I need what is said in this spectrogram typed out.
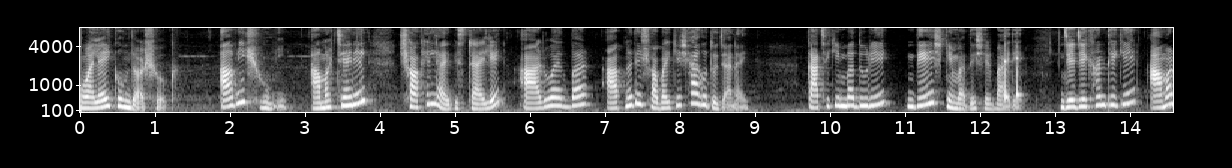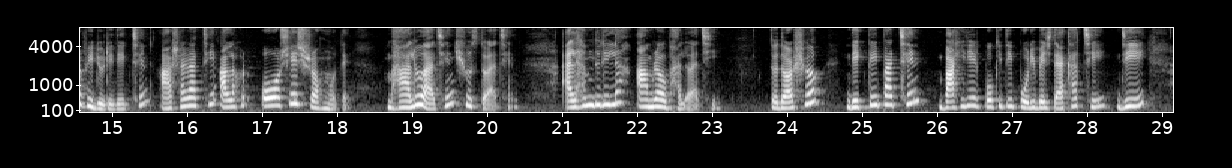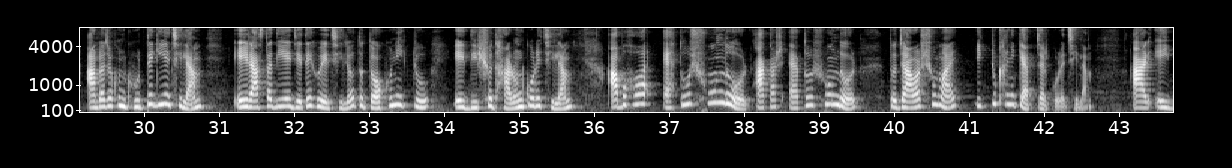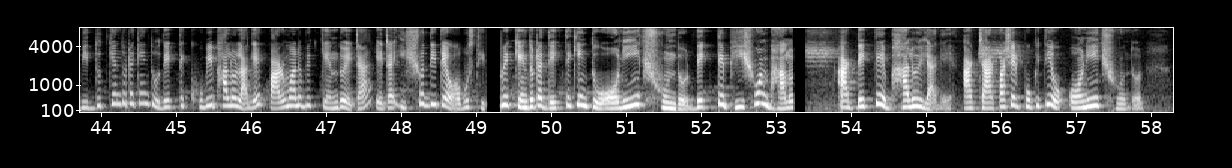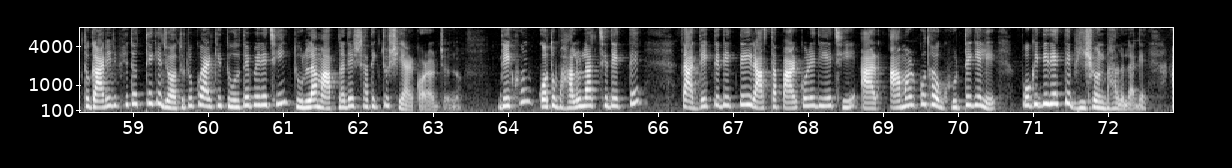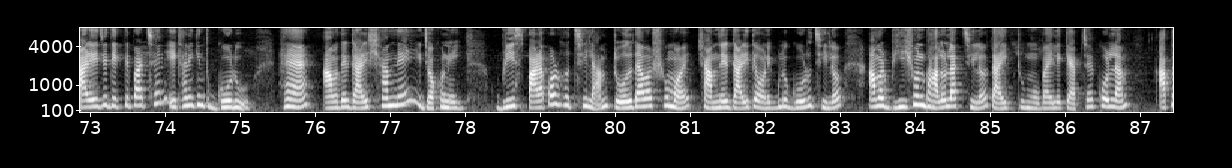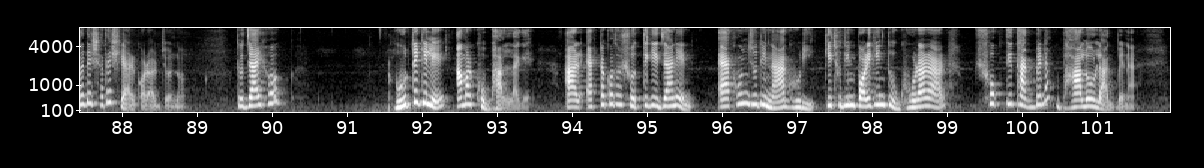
আসসালামু আলাইকুম দর্শক। আমি সুমি। আমার চ্যানেল শখের লাইফস্টাইলে আরও একবার আপনাদের সবাইকে স্বাগত জানাই। কাছে কিংবা দূরে, দেশ কিংবা দেশের বাইরে। যে যেখান থেকে আমার ভিডিওটি দেখছেন, আশা রাখছি আল্লাহর অশেষ রহমতে ভালো আছেন, সুস্থ আছেন। আলহামদুলিল্লাহ, আমরাও ভালো আছি। তো দর্শক, দেখতেই পাচ্ছেন, বাহিরের প্রকৃতি পরিবেশ দেখাচ্ছি যে আমরা যখন ঘুরতে গিয়েছিলাম, এই রাস্তা দিয়ে যেতে হয়েছিল, তো তখন একটু এই দৃশ্য ধারণ করেছিলাম। আবহাওয়া এত সুন্দর, আকাশ এত সুন্দর, তো যাওয়ার সময় একটুখানি ক্যাপচার করেছিলাম। আর এই বিদ্যুৎ কেন্দ্রটা কিন্তু দেখতে খুবই ভালো লাগে, পারমাণবিক কেন্দ্র এটা এটা ঈশ্বরদীতে অবস্থিত। কেন্দ্রটা দেখতে কিন্তু অনেক সুন্দর, দেখতে ভীষণ ভালো, আর দেখতে ভালোই লাগে। আর চারপাশের প্রকৃতিও অনেক সুন্দর। তো গাড়ির ভেতর থেকে যতটুকু আর কি তুলতে পেরেছি, তুললাম আপনাদের সাথে একটু শেয়ার করার জন্য। দেখুন কত ভালো লাগছে দেখতে। তা দেখতে দেখতেই রাস্তা পার করে দিয়েছি আর আমার কোথাও ঘুরতে গেলে প্রকৃতি দেখতে ভীষণ ভালো লাগে। আর এই যে দেখতে পাচ্ছেন, এখানে কিন্তু গরু। হ্যাঁ আমাদের গাড়ির সামনে যখন এই ব্রিজ পারাপার হচ্ছিলাম টোল দেওয়ার সময় সামনের গাড়িতে অনেকগুলো গরু ছিল। আমার ভীষণ ভালো লাগছিল, তাই একটু মোবাইলে ক্যাপচার করলাম। আপনাদের সাথে শেয়ার করার জন্য। তো যাই হোক, ঘুরতে গেলে আমার খুব ভালো লাগে। আর একটা কথা সত্যি কি জানেন, এখন যদি না ঘুরি, কিছুদিন পরে কিন্তু ঘোরার আর শক্তি থাকবে না ভালোও লাগবে না।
